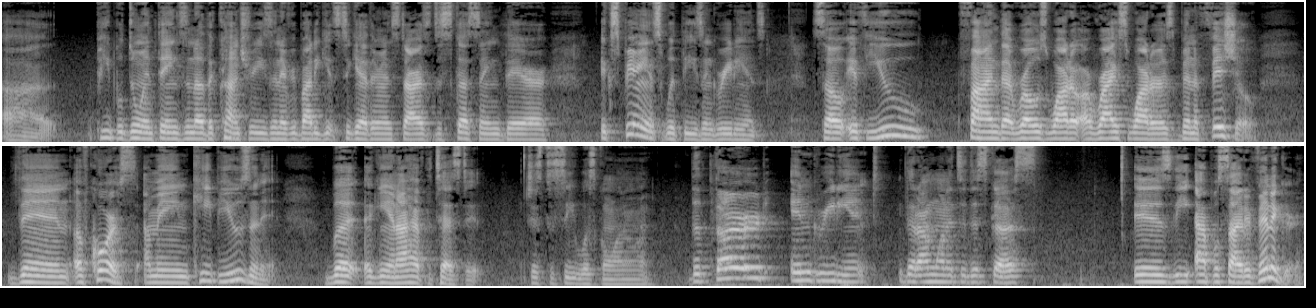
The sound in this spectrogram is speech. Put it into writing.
uh, people doing things in other countries, and everybody gets together and starts discussing their experience with these ingredients. So if you find that rose water or rice water is beneficial, then of course, I mean, keep using it. But again, I have to test it just to see what's going on. The third ingredient that I wanted to discuss is the apple cider vinegar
